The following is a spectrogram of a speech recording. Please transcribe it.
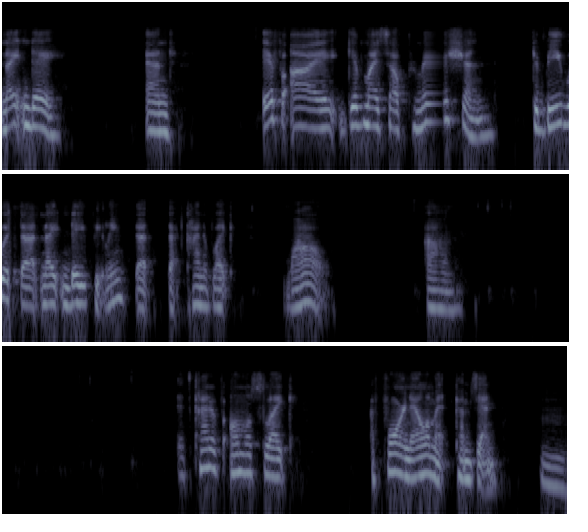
night and day. And if I give myself permission to be with that night and day feeling, that that kind of like, wow. Um, it's kind of almost like a foreign element comes in. Mm.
